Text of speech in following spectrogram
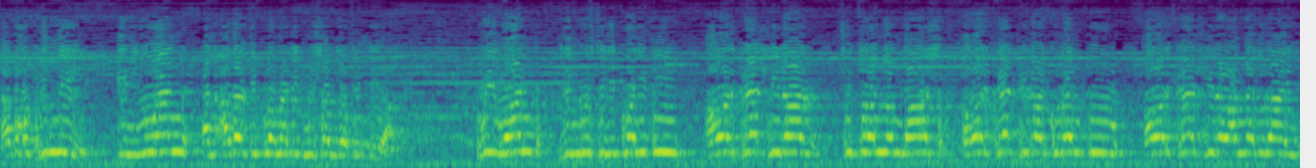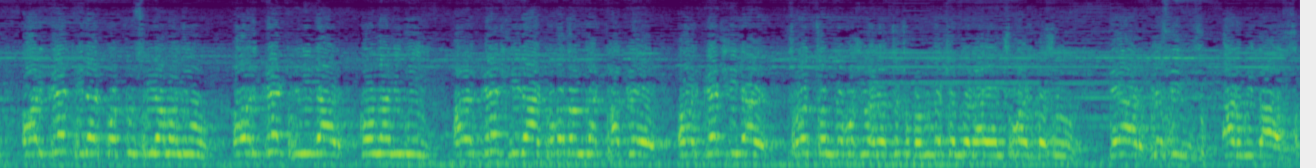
about Hindi in UN and other diplomatic missions of India. We want linguistic equality. Our great leader Chittaranjan Das, our great leader Kurampu, our great leader Annadurai, our great leader Pottu Sriramanu, our great leader Karunanidhi, our great leader Prabodhangar Thakre, our great leader Sharad Chandra Achyuta Pramila Chandra Rai and Subhash Basu, Their blessings are with us.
